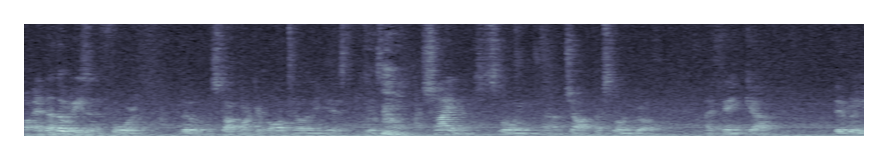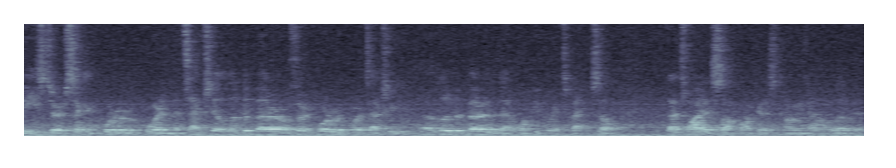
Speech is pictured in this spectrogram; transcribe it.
another reason for the stock market volatility is because China's slowing uh, job, uh, slowing growth. I think uh, they released their second quarter report, and that's actually a little bit better. Or third quarter report is actually a little bit better than what people expect. So that's why the stock market is coming down a little bit.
